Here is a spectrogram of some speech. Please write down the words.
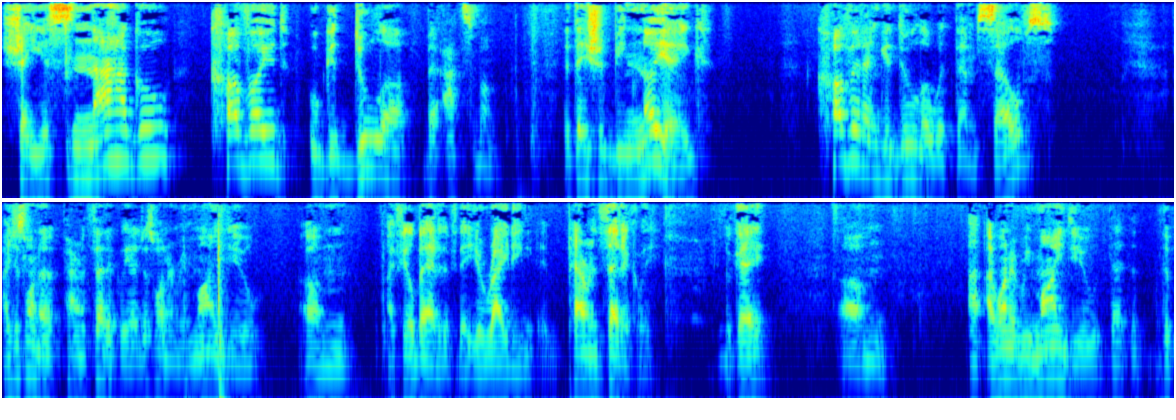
sheyisnahagu kavod ugedula be'atzmam. That they should be noyeg, kavod and gedula with themselves. I just want to, parenthetically, I just want to remind you, um, I feel bad if that you're writing parenthetically. Okay? Um, I, I want to remind you that the, the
